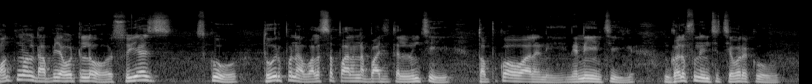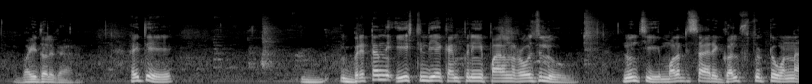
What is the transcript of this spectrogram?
పంతొమ్మిది వందల డెబ్బై ఒకటిలో సుయజ్కు తూర్పున వలస పాలన బాధ్యతల నుంచి తప్పుకోవాలని నిర్ణయించి గల్ఫ్ నుంచి చివరకు వైదొలిగారు. అయితే బ్రిటన్ ఈస్ట్ ఇండియా కంపెనీ పాలన రోజులు నుంచి మొదటిసారి గల్ఫ్ చుట్టూ ఉన్న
